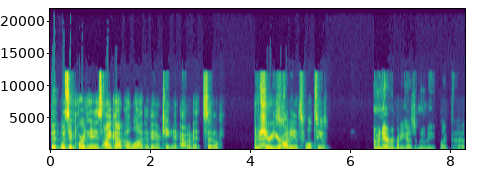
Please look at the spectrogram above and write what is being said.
But what's important is I got a lot of entertainment out of it. So I'm That sure your true. audience will too. I mean, everybody has a movie like that.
